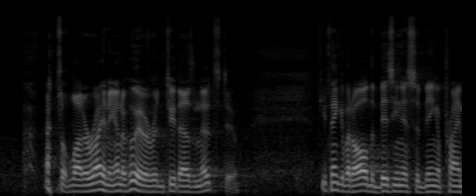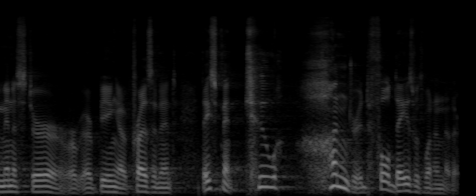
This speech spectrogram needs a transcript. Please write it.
That's a lot of writing. I don't know who ever written 2,000 notes to. If you think about all the busyness of being a prime minister or, or being a president, they spent 200 full days with one another.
